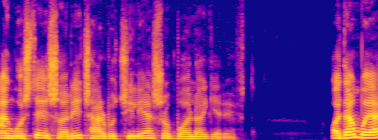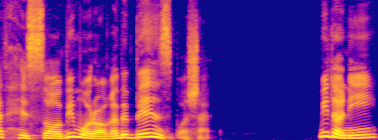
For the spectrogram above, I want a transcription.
انگشت اشاره چرب و چیلیش را بالا گرفت. آدم باید حسابی مراقب بنز باشد. میدانی؟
